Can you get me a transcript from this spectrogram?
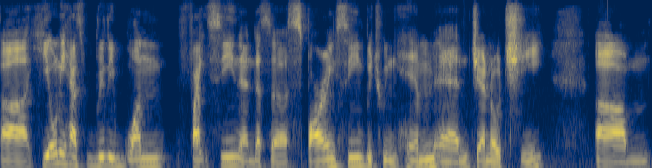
uh, he only has really one fight scene, and that's a sparring scene between him and General Qi. Um,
